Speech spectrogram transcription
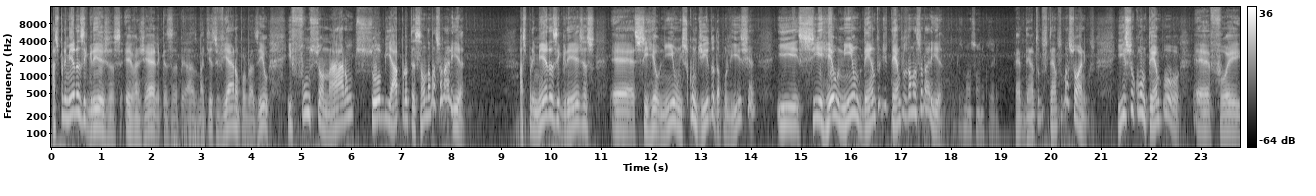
As primeiras igrejas evangélicas, as batistas, vieram para o Brasil e funcionaram sob a proteção da maçonaria. As primeiras igrejas é, se reuniam escondido da polícia e se reuniam dentro de templos da maçonaria. Os maçônicos ali. É, dentro dos templos maçônicos. Isso com o tempo é, foi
